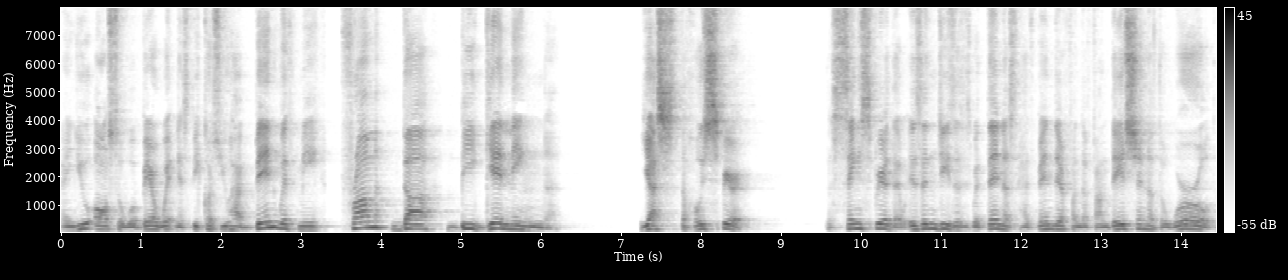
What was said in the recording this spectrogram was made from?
and you also will bear witness because you have been with me from the beginning. Yes, the Holy Spirit, the same Spirit that is in Jesus, is within us, has been there from the foundation of the world.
